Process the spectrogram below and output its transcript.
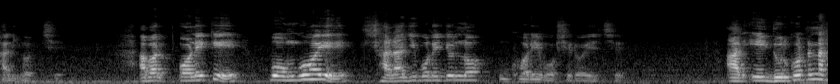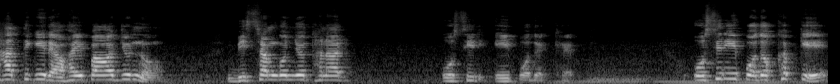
খালি হচ্ছে। আবার অনেকে পঙ্গু হয়ে সারা জীবনের জন্য ঘরে বসে রয়েছে। আর এই দুর্ঘটনার হাত থেকে রেহাই পাওয়ার জন্য বিশ্রামগঞ্জ থানার ওসির এই পদক্ষেপ। ওসির এই পদক্ষেপকে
